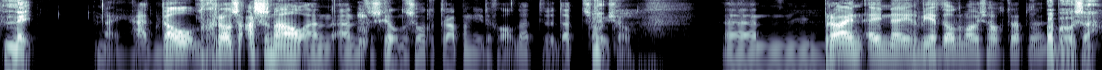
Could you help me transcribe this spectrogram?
Nee, hij had wel het grootste arsenaal aan, aan verschillende soorten trappen in ieder geval. Dat, dat sowieso. Ehm, Brian 1-9. Wie heeft wel de mooiste hoogtrappen? Barbosa.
